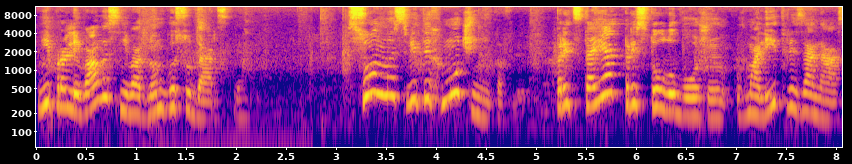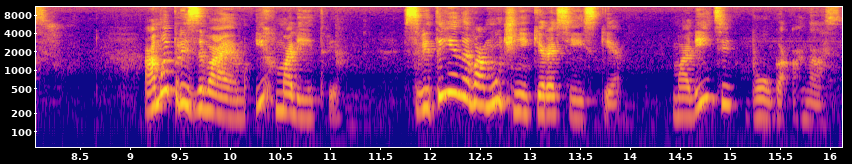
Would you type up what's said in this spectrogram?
не проливалось ни в одном государстве. Сонмы святых мучеников предстоят престолу Божию в молитве за нас. А мы призываем их в молитве. Святые новомученики российские, молите Бога о нас.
